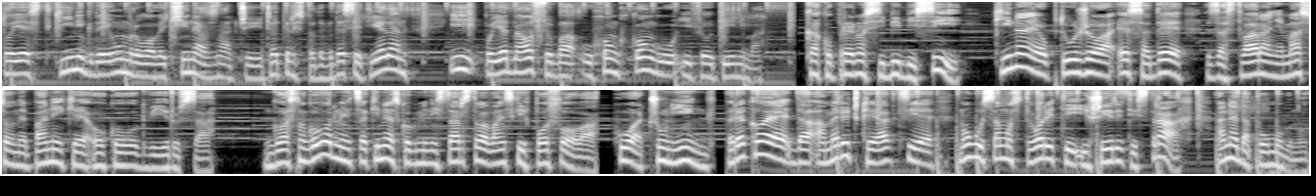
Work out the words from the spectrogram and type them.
to jest Kini gdje je umrlo većina, znači 491 i po jedna osoba u Hong Kongu i Filipinima. Kako prenosi BBC, Kina je optužila SAD za stvaranje masovne panike oko ovog virusa. Glasnogovornica kineskog ministarstva vanjskih poslova Hua Chun-ying rekla je da američke akcije mogu samo stvoriti i širiti strah, a ne da pomognu.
